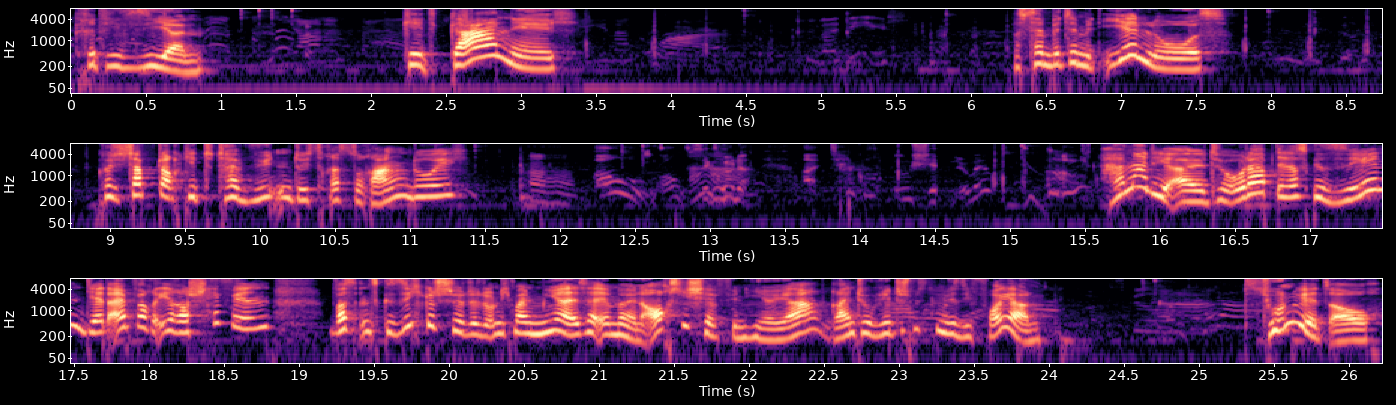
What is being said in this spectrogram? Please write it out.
Kritisieren. Geht gar nicht. Was ist denn bitte mit ihr los? Gott, ich stapft auch hier total wütend durchs Restaurant durch. Hammer, die Alte, oder? Habt ihr das gesehen? Die hat einfach ihrer Chefin was ins Gesicht geschüttet. Und ich meine, Mia ist ja immerhin auch die Chefin hier, ja? Rein theoretisch müssten wir sie feuern. Das tun wir jetzt auch.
